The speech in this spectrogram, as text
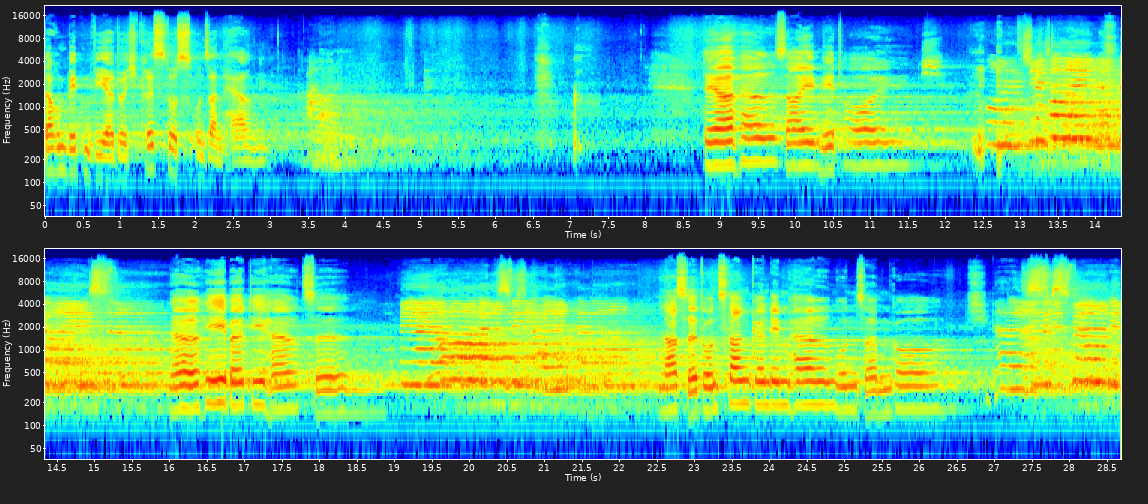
Darum bitten wir durch Christus, unseren Herrn. Amen. Der Herr sei mit euch. Und mit deinem Geiste. Erhebet die Herzen. Lasset uns danken dem Herrn, unserem Gott. Das ist würdig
